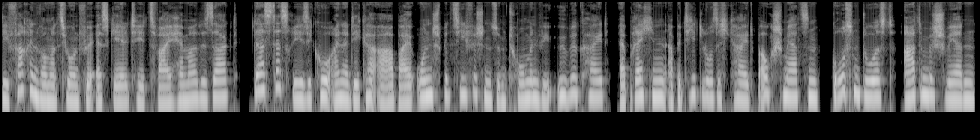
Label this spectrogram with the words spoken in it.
Die Fachinformation für SGLT2-Hämmer besagt, dass das Risiko einer DKA bei unspezifischen Symptomen wie Übelkeit, Erbrechen, Appetitlosigkeit, Bauchschmerzen, großen Durst, Atembeschwerden,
